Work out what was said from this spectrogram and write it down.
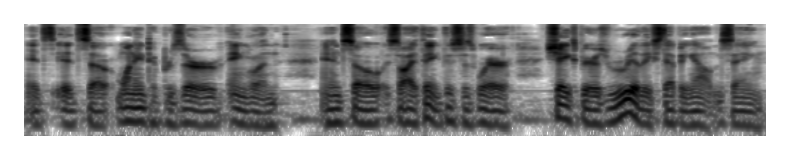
it's, it's uh, wanting to preserve England. And so, so I think this is where Shakespeare is really stepping out and saying,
